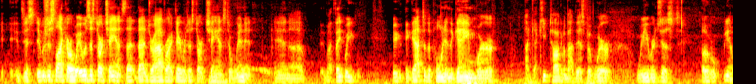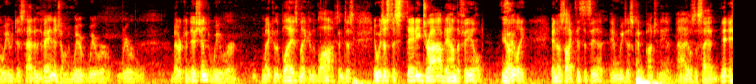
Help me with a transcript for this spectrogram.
it- it just it was just like our it was just our chance. That that drive right there was just our chance to win it, and uh, I think we it, it got to the point in the game where I, I keep talking about this, but where we were just over. You know, we just had an advantage on them. We we were we were better conditioned. We were making the plays, making the blocks, and just it was just a steady drive down the field. Yeah. Really. And it was like, this is it, and we just couldn't punch it in. Uh, it was a sad. It,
